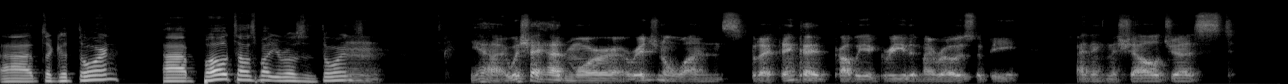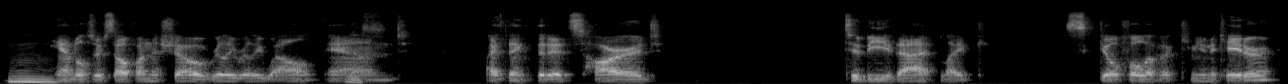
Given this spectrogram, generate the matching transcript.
Uh, it's a good thorn. Uh, Bo, tell us about your roses and thorns. Mm. Yeah, I wish I had more original ones, but I think I'd probably agree that my rose would be I think Michelle just Mm. handles herself on the show really, really well. And I think that it's hard to be that like skillful of a communicator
